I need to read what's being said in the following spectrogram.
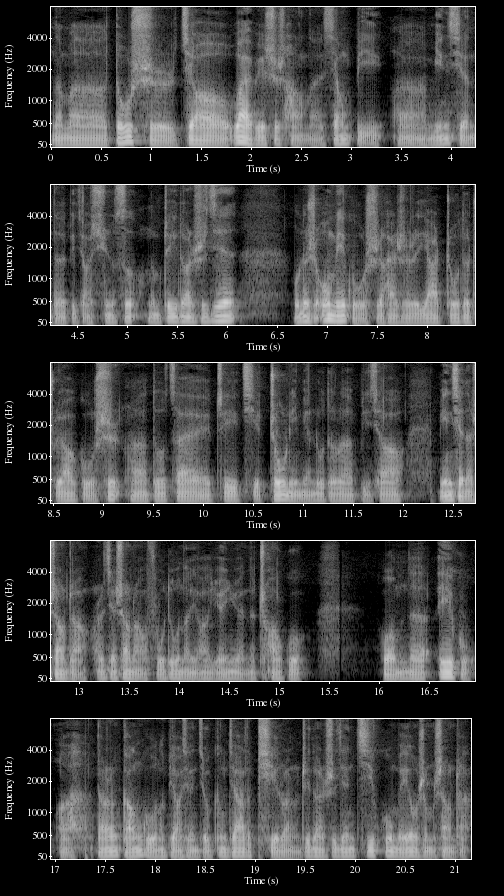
那么都是较外围市场呢相比，呃，明显的比较逊色。那么这一段时间，无论是欧美股市还是亚洲的主要股市啊，都在这几周里面录得了比较明显的上涨，而且上涨幅度呢要远远的超过我们的 A 股啊。当然，港股呢表现就更加的疲软了，这段时间几乎没有什么上涨。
